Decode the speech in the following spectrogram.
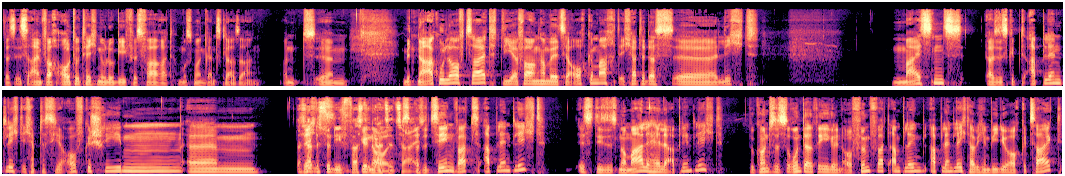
Das ist einfach Autotechnologie fürs Fahrrad, muss man ganz klar sagen. Und ähm, mit einer Akkulaufzeit, die Erfahrung haben wir jetzt ja auch gemacht. Ich hatte das äh, Licht meistens, also es gibt Abblendlicht, ich habe das hier aufgeschrieben. Ähm, Das 16 hattest du die fast genau, die ganze Zeit. Also 10 Watt Abblendlicht ist dieses normale helle Abblendlicht. Du konntest es runterregeln auf 5 Watt Abblendlicht, habe ich im Video auch gezeigt.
